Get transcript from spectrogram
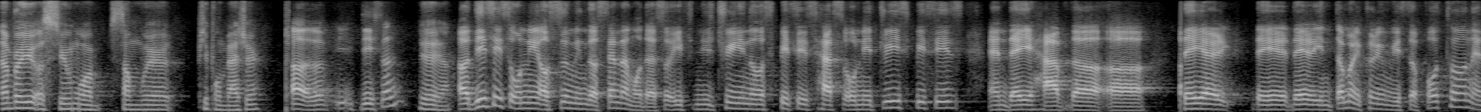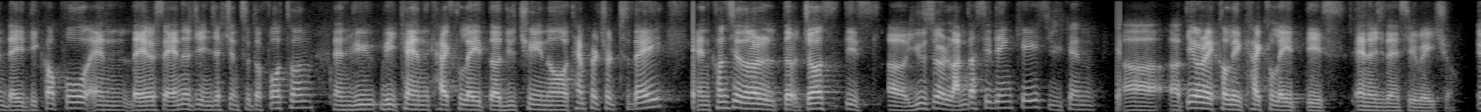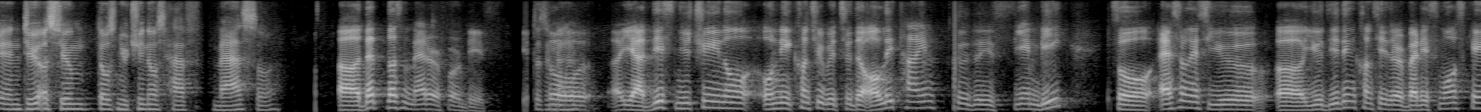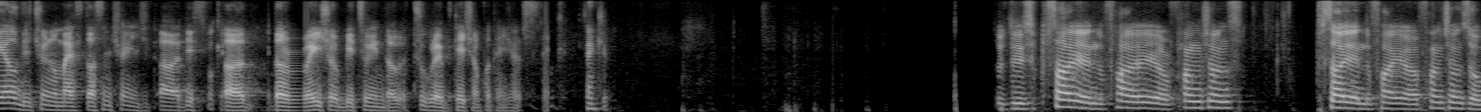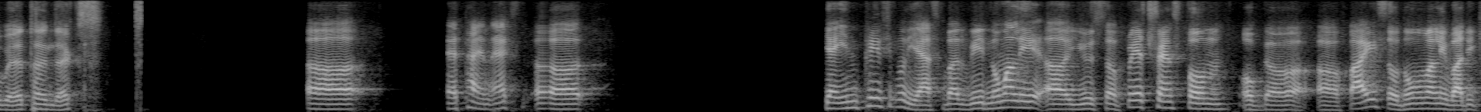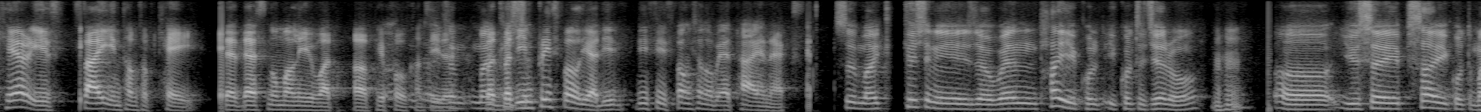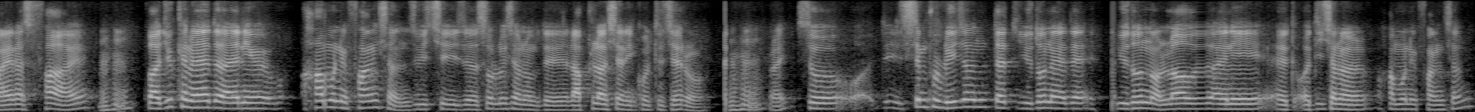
Number you assume or somewhere people measure? Uh, this one? Yeah, yeah. Uh, this is only assuming the standard model. So if neutrino species has only three species and they have the, uh, they are they, they're in thermal equilibrium with the photon and they decouple and there's energy injection to the photon, then we, we can calculate the neutrino temperature today and consider the, just this uh, user lambda CDM case, you can uh, uh, theoretically calculate this energy density ratio. And do you assume those neutrinos have mass or? Uh, that doesn't matter for this. Doesn't so uh, yeah, this neutrino only contribute to the early time to the CMB, so as long as you uh, you didn't consider very small scale, neutrino mass doesn't change uh, this Okay. uh, the ratio between the two gravitational potentials. Okay, thank you. So these psi and phi are functions, psi and phi are functions of eta and x. Uh, eta and x. Uh, yeah, in principle, yes, but we normally uh, use the Fourier transform of the uh, phi. So normally what we care is psi in terms of k. That, that's normally what uh, people Uh, consider. so but, but in principle, yeah, this, this is function of eta and x. So my question is uh, when pi equal equal to 0 Mhm, uh, you say psi equal to minus phi, mhm. but you can add any harmonic functions, which is a solution of the Laplacian equal to zero, Mhm. right? So the simple reason that you don't add, you don't allow any additional harmonic function.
